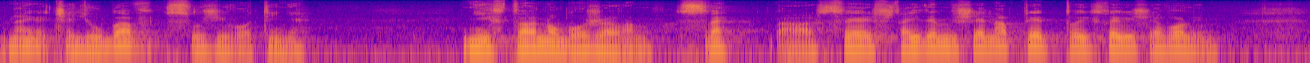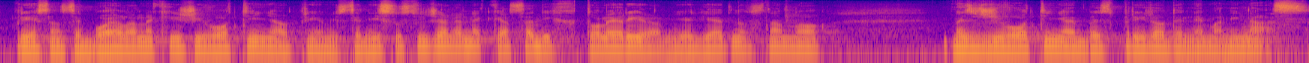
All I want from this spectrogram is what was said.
Najveća ljubav su životinje. Njih stvarno obožavam. Sve. A sve što idem više naprijed, to ih sve više volim. Prije sam se bojala nekih životinja, prije mi se nisu sviđale neke, a sad ih toleriram, jer jednostavno bez životinja i bez prirode nema ni nas.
